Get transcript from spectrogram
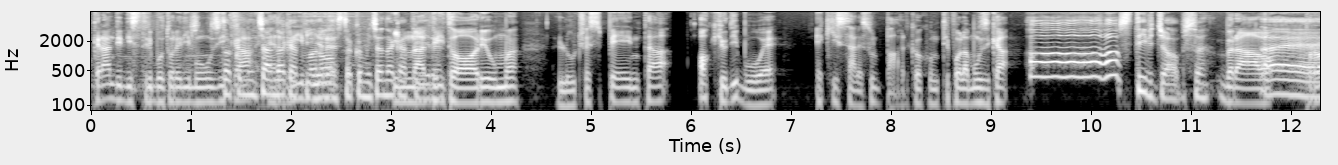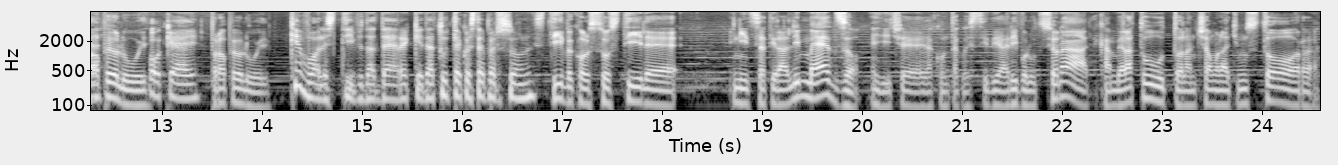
grandi distributori di musica. sto cominciando a capire, sto cominciando a in un capire. auditorium, luce spenta, occhio di bue e chi sale sul palco con tipo la musica "Ah", Steve Jobs. Bravo, Eh. proprio lui. Ok. Proprio lui. Che vuole Steve da Derek e da tutte queste persone? Steve col suo stile inizia a tirarli in mezzo e dice, racconta quest'idea rivoluzionaria, cambierà tutto, lanciamo l'iTunes Store,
